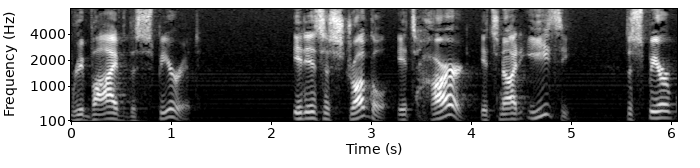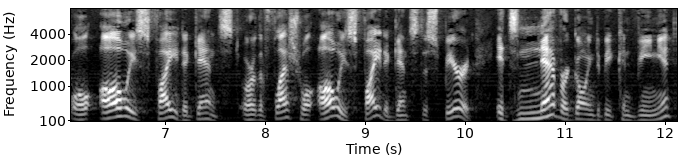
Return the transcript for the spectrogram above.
revive the spirit. It is a struggle. It's hard. It's not easy. The spirit will always fight against, or the flesh will always fight against the spirit. It's never going to be convenient.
